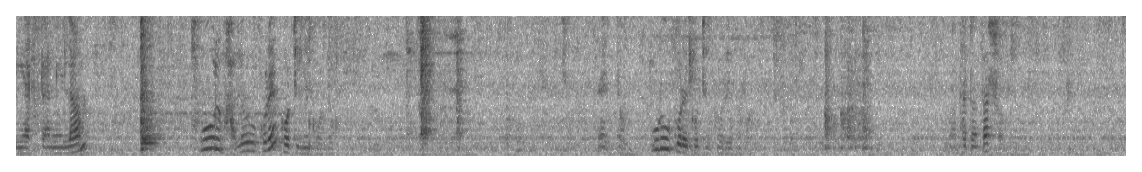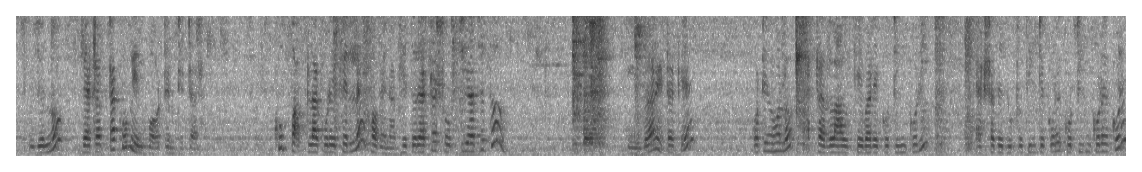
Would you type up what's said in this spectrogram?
এই একটা নিলাম। ফুল ভালো করে কোটিং করব। একদম পুরো করে কোটিং করে দেবো। টাথা সব ওই জন্য ব্যাটারটা খুব ইম্পর্টেন্ট এটার খুব পাতলা করে ফেললে হবে না। ভেতরে একটা সবজি আছে তো। এইবার এটাকে কোটিং হলো। একটা লালকে এবারে কোটিং করি। একসাথে দুটো, তিনটে করে কোটিং করে করে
